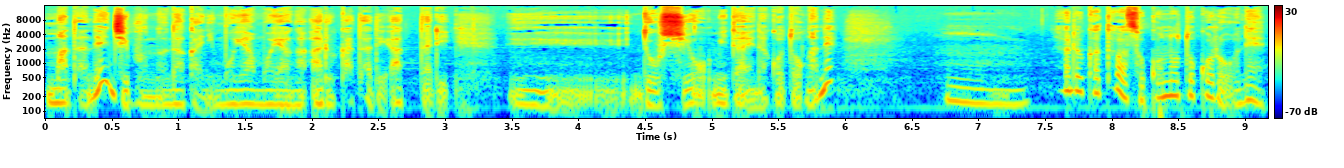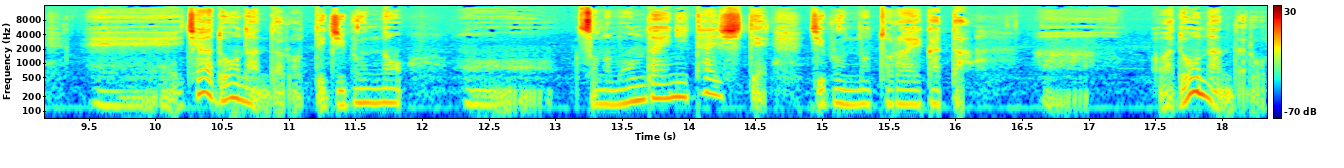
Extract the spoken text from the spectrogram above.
まだね自分の中にモヤモヤがある方であったり、えー、どうしようみたいなことがねうんある方はそこのところをね、えー、じゃあどうなんだろうって自分のその問題に対して自分の捉え方はどうなんだろうっ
